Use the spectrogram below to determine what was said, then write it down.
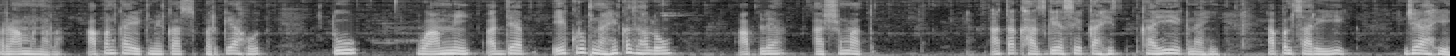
राम म्हणाला आपण काय एकमेकास परके आहोत? तू व आम्ही अद्याप एकरूप नाही का झालो? आपल्या आश्रमात आता खाजगी असे काही काही एक नाही. आपण सारे एक जे आहे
